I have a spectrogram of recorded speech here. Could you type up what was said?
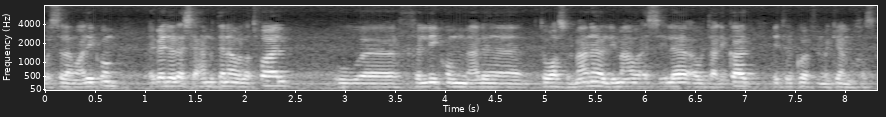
والسلام عليكم. أبعدوا الأسلحة عن متناول الأطفال وخليكم على تواصل معنا اللي معه أسئلة أو تعليقات يتركوها في المكان المخصص.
